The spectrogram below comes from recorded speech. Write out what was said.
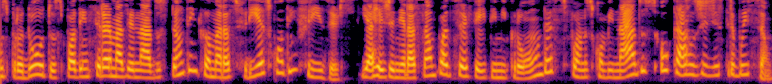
Os produtos podem ser armazenados tanto em câmaras frias quanto em freezers, e a regeneração pode ser feita em microondas, fornos combinados ou carros de distribuição.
